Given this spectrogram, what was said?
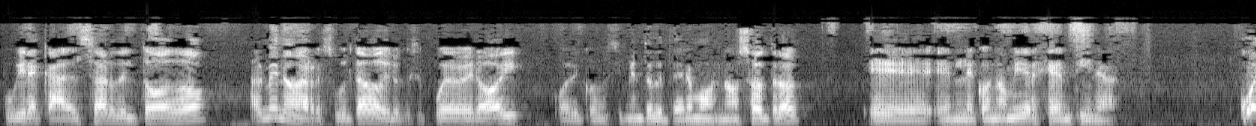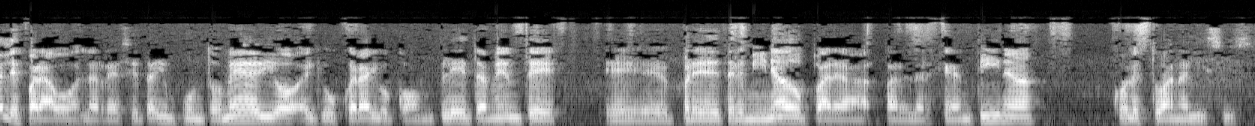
pudiera calzar del todo, al menos a resultado de lo que se puede ver hoy o del conocimiento que tenemos nosotros eh, en la economía argentina. ¿Cuál es para vos la receta? ¿Hay un punto medio? ¿Hay que buscar algo completamente eh, predeterminado para, para la Argentina? ¿Cuál es tu análisis?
